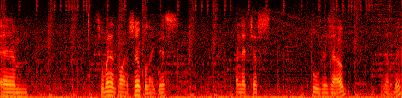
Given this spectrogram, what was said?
Um, so when I draw a circle like this and let's just pull this out a little bit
